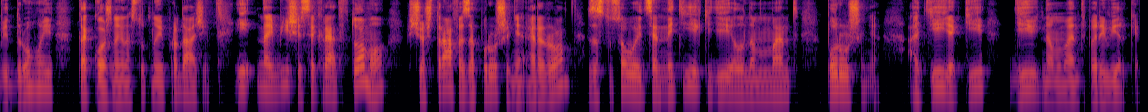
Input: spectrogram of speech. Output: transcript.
від другої та кожної наступної продажі. І найбільший секрет в тому, що штрафи за порушення РРО застосовуються не ті, які діяли на момент порушення, а ті, які діють на момент перевірки.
